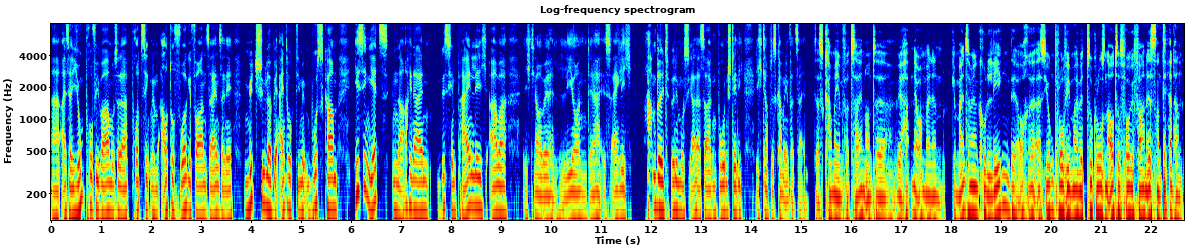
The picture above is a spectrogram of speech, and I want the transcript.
Äh, als er Jungprofi war, muss er da protzig mit dem Auto vorgefahren sein. Seine Mitschüler beeindruckt, die mit dem Bus kamen. Ist ihm jetzt im Nachhinein ein bisschen peinlich, aber ich glaube, Leon, der ist eigentlich humbled, würde Musiala sagen, bodenständig. Ich glaube, das kann man ihm verzeihen. Das kann man ihm verzeihen und äh, wir hatten ja auch mal einen gemeinsamen Kollegen, der auch äh, als Jungprofi mal mit zu großen Autos vorgefahren ist und der dann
